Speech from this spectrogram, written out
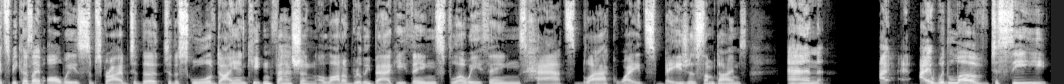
it's because I've always subscribed to the to the school of Diane Keaton fashion. A lot of really baggy things, flowy things, hats, black, whites, beiges sometimes. And I I would love to see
